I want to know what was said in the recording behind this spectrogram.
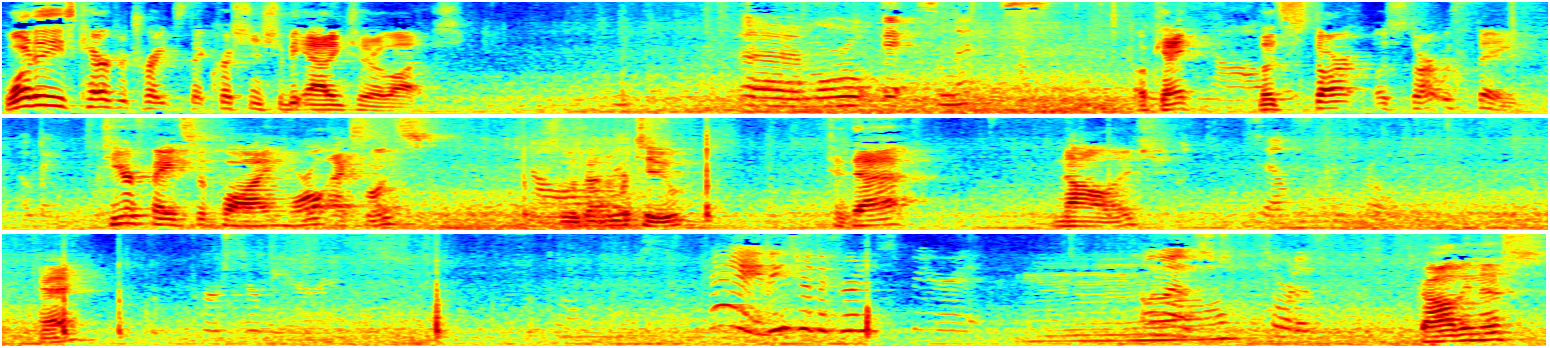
What are these character traits that Christians should be adding to their lives? Uh, moral excellence. Okay. Let's start. Let's start with faith. Okay. To your faith supply moral excellence. So we've got number two. To that, knowledge. Self-control. Okay. Perseverance. Hey, these are the fruit of the spirit. Almost, sort of. Godliness.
